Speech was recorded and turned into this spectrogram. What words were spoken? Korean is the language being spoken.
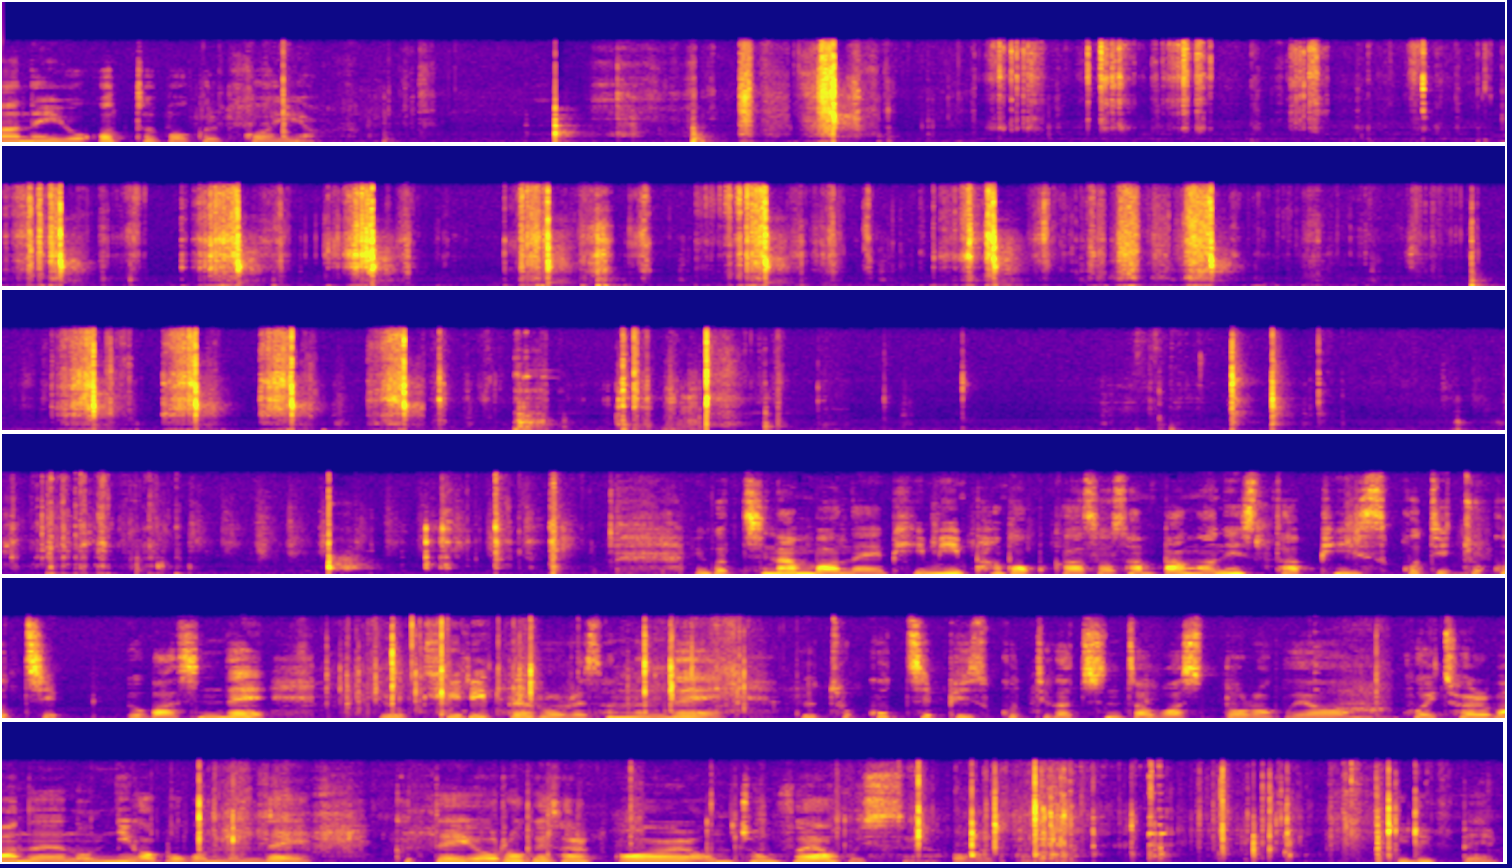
오랜만에 요거트 먹을 거예요. 지난번에 비미 팝업 가서 산 빵오니스타 비스코티 초코칩 요 맛인데 요 귀리빼로를 샀는데 요 초코칩 비스코티가 진짜 맛있더라고요. 거의 절반은 언니가 먹었는데 그때 여러 개 살 걸 엄청 후회하고 있어요. 먹을 거예요. 귀리빼로.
